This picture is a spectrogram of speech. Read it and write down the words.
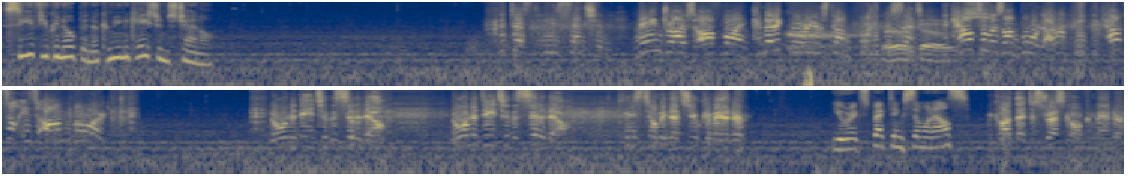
See if you can open a communications channel. The Destiny Ascension. Main drives offline. Kinetic barriers down 40%. The. Council is on board. I repeat, the Council is on board. Normandy to the Citadel. Normandy to the Citadel. Please tell me that's you, Commander. You were expecting someone else? We caught that distress call, Commander.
